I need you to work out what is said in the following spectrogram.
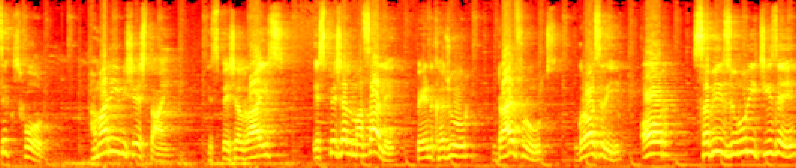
six four हमारी विशेषताएँ स्पेशल राइस स्पेशल मसाले पेंड खजूर ड्राई फ्रूट्स ग्रोसरी और सभी ज़रूरी चीज़ें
